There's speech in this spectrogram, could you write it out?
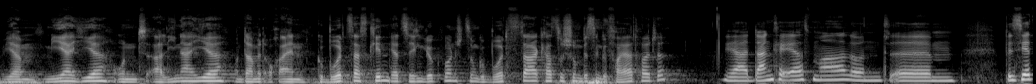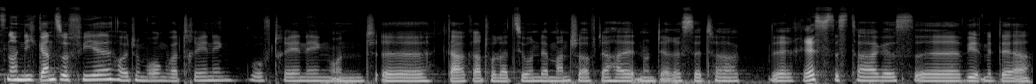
Wir haben Mia hier und Alina hier und damit auch ein Geburtstagskind. Herzlichen Glückwunsch zum Geburtstag. Hast du schon ein bisschen gefeiert heute? Ja, danke erstmal und ähm, bis jetzt noch nicht ganz so viel. Heute Morgen war Training, Wurftraining und äh, da Gratulation der Mannschaft erhalten und der Rest, der Tag, der Rest des Tages äh, wird mit der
